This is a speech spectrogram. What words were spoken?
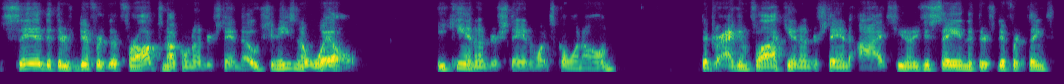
said that there's different. The frog's not going to understand the ocean. He's in a well. He can't understand what's going on. The dragonfly can't understand ice. You know, he's just saying that there's different things.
